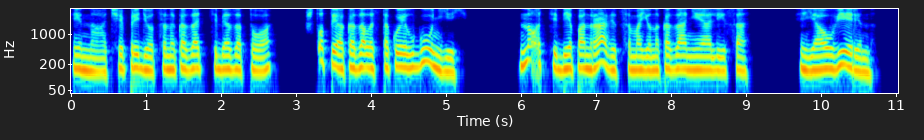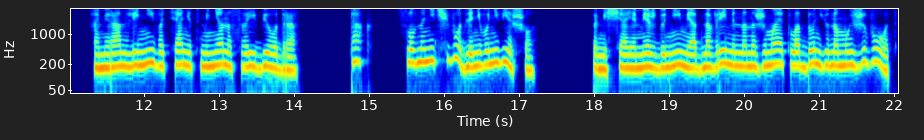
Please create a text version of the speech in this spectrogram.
Иначе придется наказать тебя за то, что ты оказалась такой лгуньей. Но тебе понравится мое наказание, Алиса. Я уверен. Амиран лениво тянет меня на свои бедра. Так, словно ничего для него не вешу. Помещая между ними, одновременно нажимает ладонью на мой живот,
